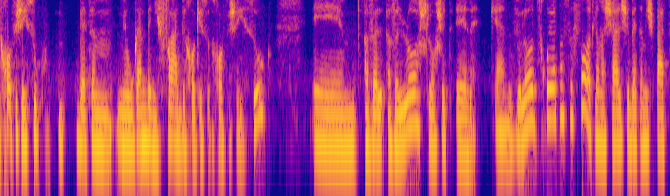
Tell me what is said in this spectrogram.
חופש העיסוק בעצם מעוגן בנפרד בחוק יסוד חופש העיסוק, אה, אבל, אבל לא שלושת אלה, כן, ולא עוד זכויות נוספות, למשל שבית המשפט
